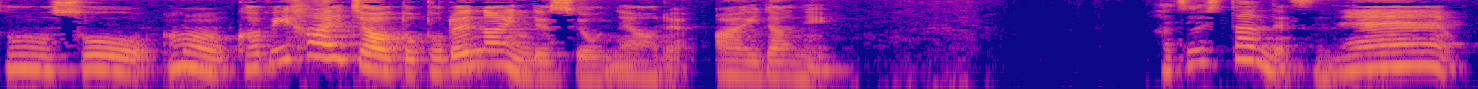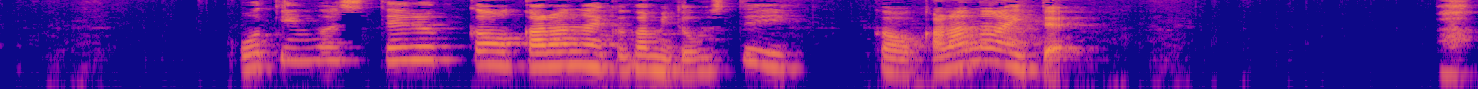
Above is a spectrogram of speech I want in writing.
そうそう。もうカビ生えちゃうと取れないんですよね、あれ。間に。外したんですね。コーティングしてるかわからない鏡どうしていいかわからないって。あ、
